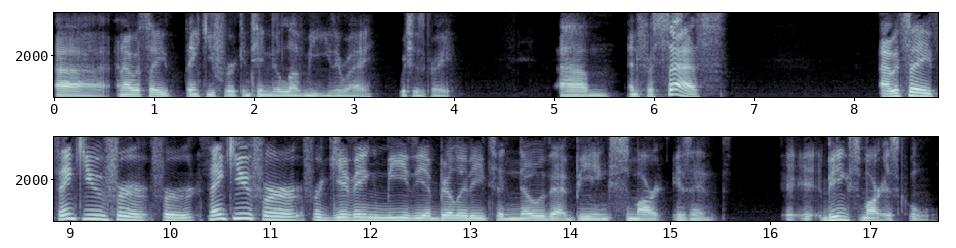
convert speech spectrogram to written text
uh and i would say thank you for continuing to love me either way which is great um, and for Sess, I would say thank you for for thank you for for giving me the ability to know that being smart isn't it, being smart is cool.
